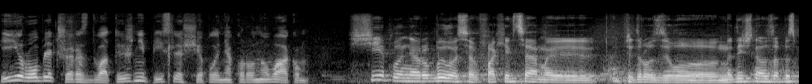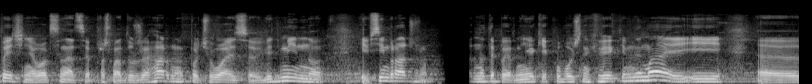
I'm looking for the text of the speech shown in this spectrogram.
Її роблять через два тижні після щеплення коронаваком. Щеплення робилося фахівцями підрозділу медичного забезпечення. Вакцинація пройшла дуже гарно, почуваюся відмінно і всім раджу. На тепер ніяких побочних ефектів немає, і е,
